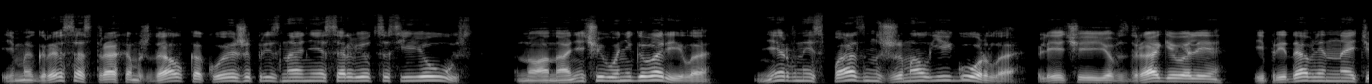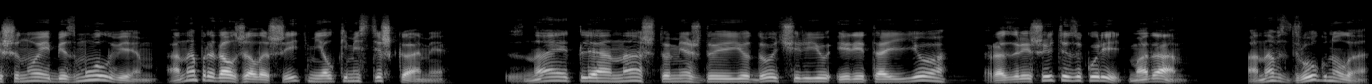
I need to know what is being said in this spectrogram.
И Мегре со страхом ждал, какое же признание сорвется с ее уст. Но она ничего не говорила. Нервный спазм сжимал ей горло, Плечи ее вздрагивали, и, придавленная тишиной и безмолвием, она продолжала шить мелкими стежками. Знает ли она, что между ее дочерью и Ритайо... «Разрешите закурить, мадам?» Она вздрогнула,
